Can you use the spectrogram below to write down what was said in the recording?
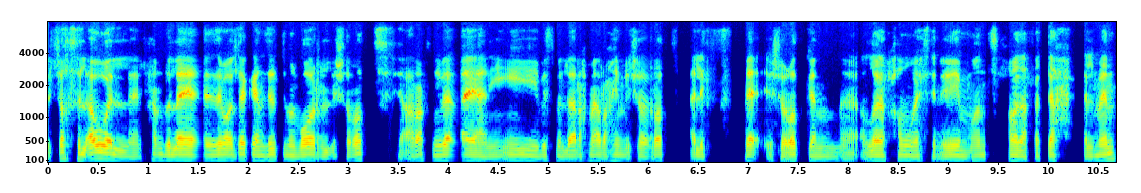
الشخص الأول الحمد لله زي ما قلت لك نزلت من باور الإشارات. عرفني بقى يعني إيه بسم الله الرحمن الرحيم إشارات ألف. باء إشارات كان آه، الله يرحمه ويحسن إليه مهندس محمد عبد الفتاح سلمان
